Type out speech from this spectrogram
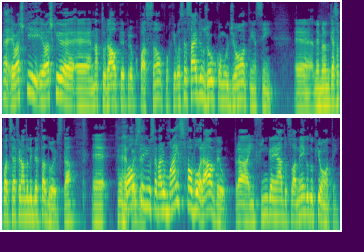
É, eu acho que, eu acho que é, é, natural ter preocupação, porque você sai de um jogo como o de ontem, assim, é, lembrando que essa pode ser a final da Libertadores, tá? É, qual seria o cenário mais favorável para, enfim, ganhar do Flamengo do que ontem?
